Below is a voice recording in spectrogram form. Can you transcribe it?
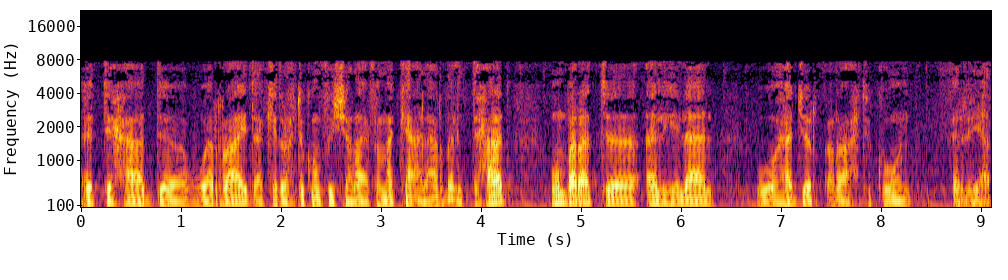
الاتحاد والرايد أكيد راح تكون في الشرائع في مكة على أرض الاتحاد. ومباراة آه، الهلال وهجر راح تكون في الرياض.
